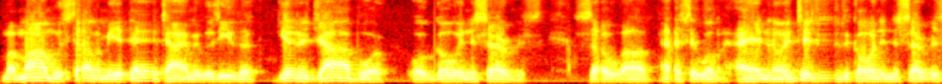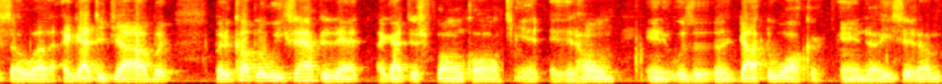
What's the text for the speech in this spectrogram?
my mom was telling me at that time it was either get a job or or go in the service. So uh, I said, well, I had no intentions of going into service, so uh, I got the job. But but a couple of weeks after that, I got this phone call at, at home, and it was uh, Dr. Walker, and uh, he said, "I'm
